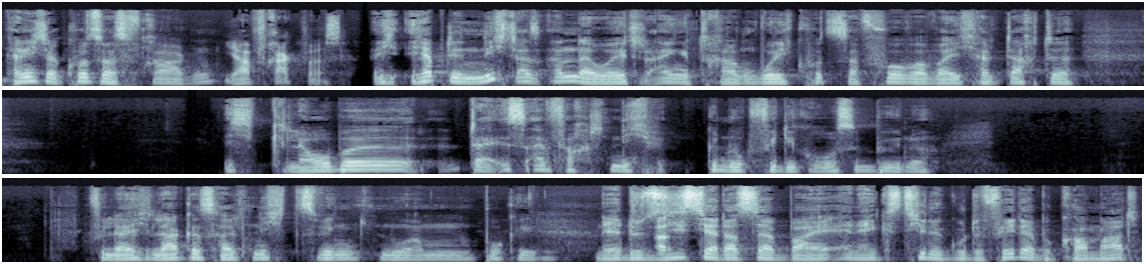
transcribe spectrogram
Kann ich da kurz was fragen? ja, frag was. Ich, ich habe den nicht als underrated eingetragen, wo ich kurz davor war, weil ich halt dachte, ich glaube, da ist einfach nicht genug für die große Bühne. Vielleicht lag es halt nicht zwingend nur am Booking. Ne, du Ah. siehst ja, dass er bei NXT eine gute Feder bekommen hat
